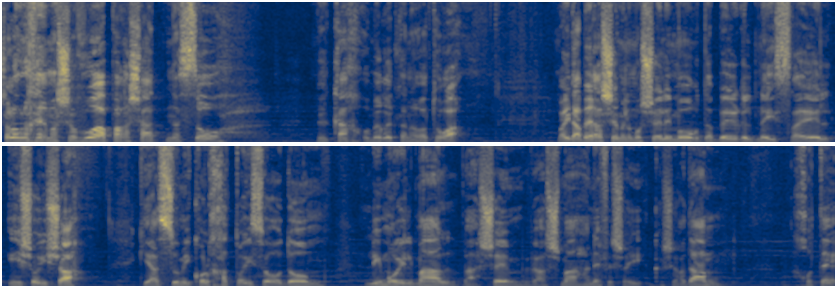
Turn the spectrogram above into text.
שלום לכם, השבוע פרשת נשוא, וכך אומרת לנו התורה. וידבר השם אל משה לאמור, דבר אל בני ישראל, איש או אישה, כי יעשו מכל חטאי סעודום, לימו ילמל בהשם ואשמה הנפש ההיא. כאשר אדם חוטא,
